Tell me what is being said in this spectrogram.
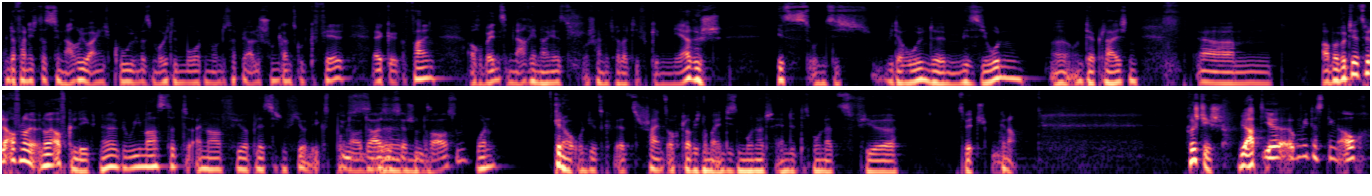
Und da fand ich das Szenario eigentlich cool und das Meuchelmorden und das hat mir alles schon ganz gut gefällt, äh, ge- gefallen, auch wenn es im Nachhinein jetzt wahrscheinlich relativ generisch ist und sich wiederholende Missionen äh, und dergleichen. Ähm, aber wird jetzt wieder auf, neu, neu aufgelegt, ne? Remastered einmal für PlayStation 4 und Xbox. genau, da ist es ja ähm, schon draußen. One. Genau, und jetzt, jetzt scheint es auch, glaube ich, nochmal in diesem Monat, Ende des Monats für Switch. Genau. Richtig. Wie habt ihr irgendwie das Ding auch?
